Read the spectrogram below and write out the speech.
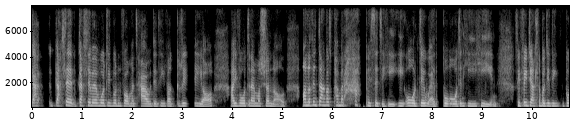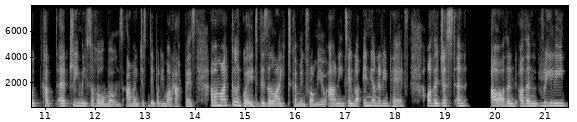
ga, galle, galle fe wedi bod yn foment hawdd iddi fel grio a i fod yn emosiynol, ond oedd yn dangos pa mor hapus ydy hi i o'r diwedd bod yn hi hun. So i ffeidio allan bod wedi bod cael uh, tri mis o hormones a mae'n just yn dweud bod hi mor hapus. A mae Michael yn gweud, there's a light coming from you, a ni'n teimlo union yr un peth. Oedd e just yn oh, oedd e'n really,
